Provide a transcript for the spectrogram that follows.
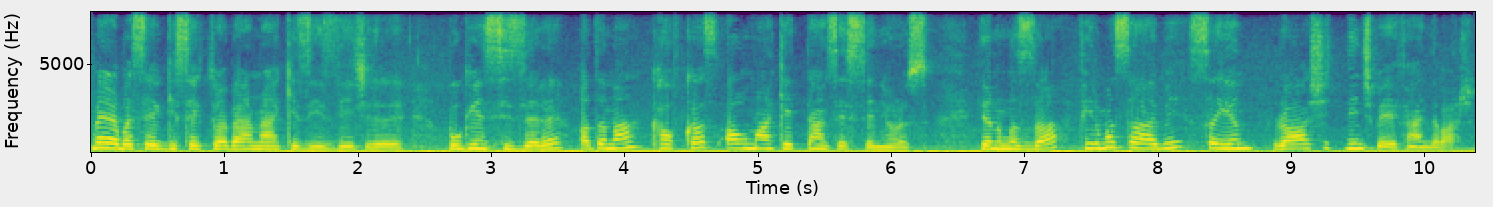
Merhaba sevgili Sektör Haber Merkezi izleyicileri. Bugün sizlere Adana Kafkas Av Market'ten sesleniyoruz. Yanımızda firma sahibi Sayın Raşit Dinç Beyefendi var.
